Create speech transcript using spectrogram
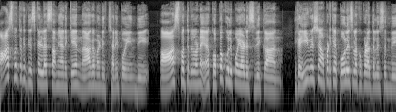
ఆసుపత్రికి తీసుకెళ్ళే సమయానికే నాగమణి చనిపోయింది. ఆ ఆసుపత్రిలోనే కుప్పకూలిపోయాడు శ్రీకాంత్. ఇక ఈ విషయం అప్పటికే పోలీసులకు కూడా తెలిసింది.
